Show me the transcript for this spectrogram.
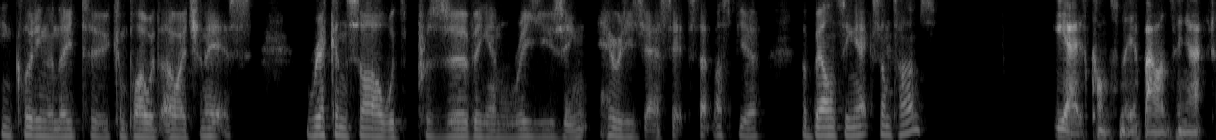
including the need to comply with OH&S, reconcile with preserving and reusing heritage assets? That must be a, a balancing act sometimes. Yeah, it's constantly a balancing act.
